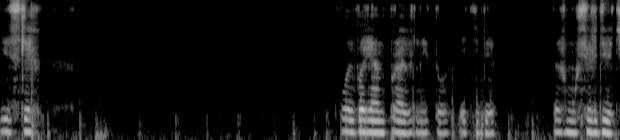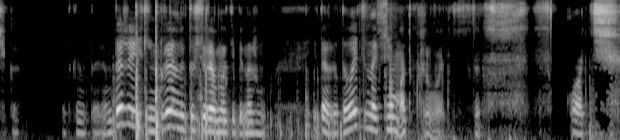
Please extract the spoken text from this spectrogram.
Если твой вариант правильный, то я тебе нажму сердечко под комментарием. Даже если неправильный, то все равно тебе нажму. Итак, давайте начнем открывать скотч.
